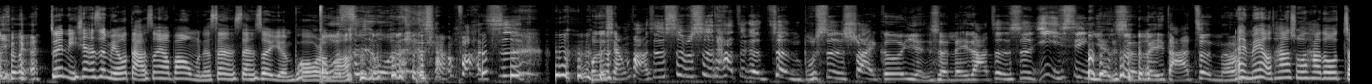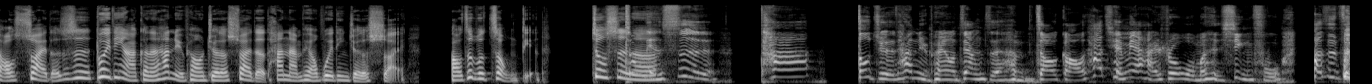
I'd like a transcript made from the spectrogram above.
你？所以你现在是没有打算要帮我们的三十三岁原 po 了吗？不是，我的想法是，我的想法是，是不是他这个症不是帅哥眼神雷达症，是异性眼神雷达症呢？哎，没有，他说他都找帅的，就是不一定啊。可能他女朋友觉得帅的，他男朋友不一定觉得帅。好，这不是重点，就是呢，重点是他。都觉得他女朋友这样子很糟糕，他前面还说我们很幸福，他是怎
